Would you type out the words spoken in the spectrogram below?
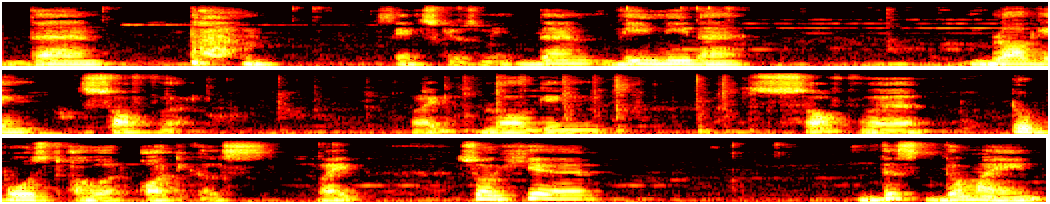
Then excuse me then we need a blogging software right? Blogging software to post our articles right? So here this domain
